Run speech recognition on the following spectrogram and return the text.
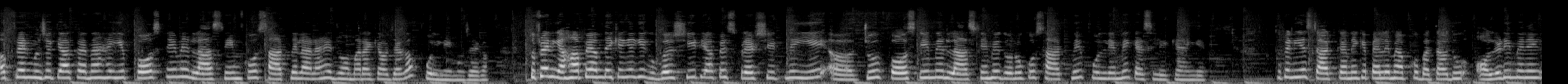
अब फ्रेंड मुझे क्या करना है, ये फ़र्स्ट नेम है लास्ट नेम को साथ में लाना है, जो हमारा क्या हो जाएगा फुल नेम हो जाएगा। तो फ्रेंड यहाँ पे हम देखेंगे कि गूगल शीट या फिर स्प्रेडशीट में ये जो first name and last name है, दोनों को साथ में फुल नेम में कैसे लेके आएँगे। तो फिर ये स्टार्ट करने के पहले मैं आपको बता दूँ ऑलरेडी मैंने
